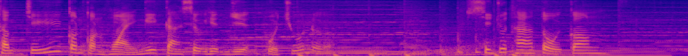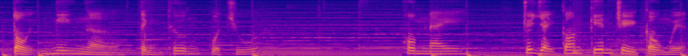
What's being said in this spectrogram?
Thậm chí con còn hoài nghi cả sự hiện diện của Chúa nữa. Xin Chúa tha tội con, Tội nghi ngờ tình thương của Chúa. Hôm nay, Chúa dạy con kiên trì cầu nguyện.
